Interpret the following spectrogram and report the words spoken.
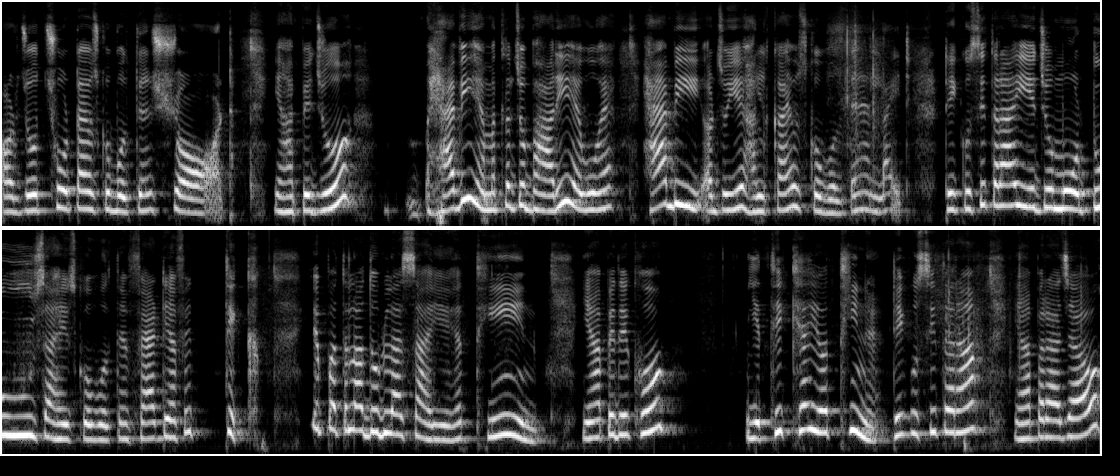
और जो छोटा है, उसको बोलते हैं शॉर्ट यहाँ पे जो हैवी है मतलब जो भारी है, वो है हैवी और जो ये हल्का है, उसको बोलते हैं लाइट ठीक उसी तरह ये जो मोटू सा है, इसको बोलते हैं फैट या फिर थिक ये पतला दुबला सा ये है थीन यहाँ पे देखो ये थिक है, या थिन है। ठीक उसी तरह यहाँ पर आ जाओ,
